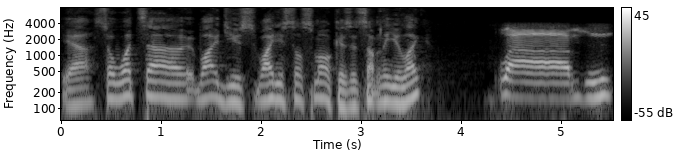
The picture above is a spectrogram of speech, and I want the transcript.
Yeah. So what's uh why do you why do you still smoke? Is it something that you like? Um,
